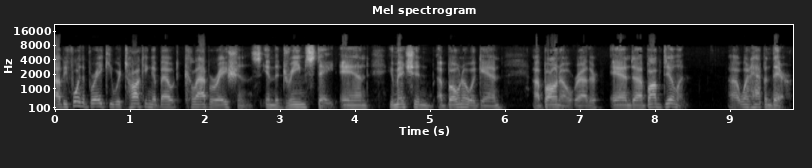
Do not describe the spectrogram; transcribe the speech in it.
Uh, before the break, you were talking about collaborations in the dream state, and you mentioned uh, Bono again, uh, Bono rather, and uh, Bob Dylan. Uh, what happened there?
